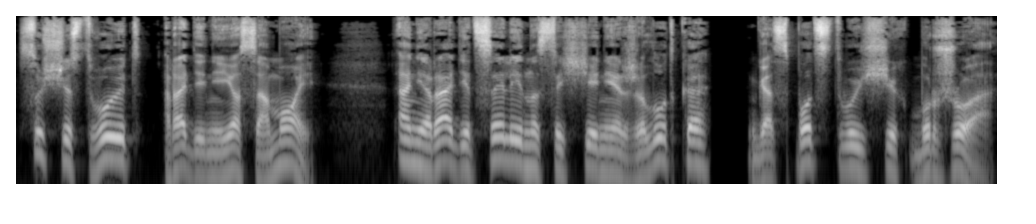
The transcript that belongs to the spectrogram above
существует ради нее самой, а не ради целей насыщения желудка господствующих буржуа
